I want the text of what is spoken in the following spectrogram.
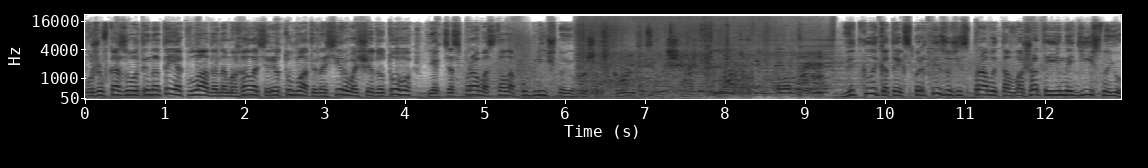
може вказувати на те, як влада намагалась рятувати Насірова ще до того, як ця справа стала публічною. Прошу вклонитися лише на Відкликати експертизу зі справи та вважати її недійсною,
